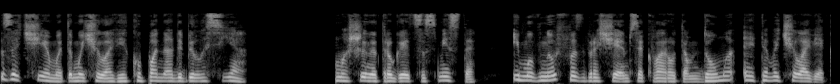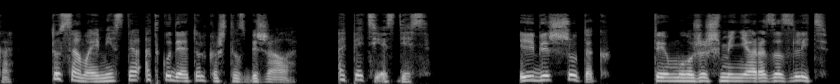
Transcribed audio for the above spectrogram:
Зачем этому человеку понадобилась я? Машина трогается с места, и мы вновь возвращаемся к воротам дома этого человека. То самое место, откуда я только что сбежала. Опять я здесь. И без шуток. Ты можешь меня разозлить.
